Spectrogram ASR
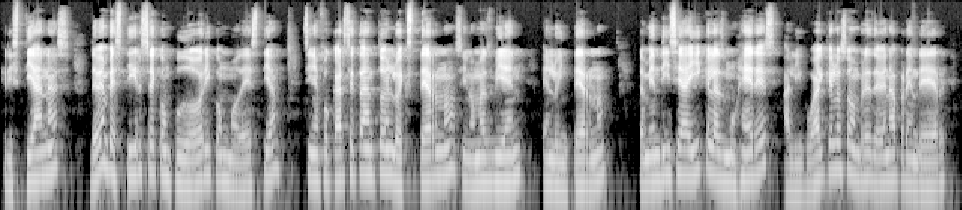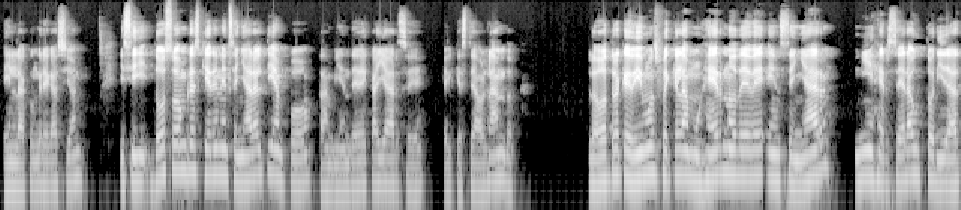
cristianas deben vestirse con pudor y con modestia, sin enfocarse tanto en lo externo, sino más bien en lo interno. También dice ahí que las mujeres, al igual que los hombres, deben aprender en la congregación. Y si dos hombres quieren enseñar al tiempo, también debe callarse el que esté hablando. Lo otro que vimos fue que la mujer no debe enseñar ni ejercer autoridad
